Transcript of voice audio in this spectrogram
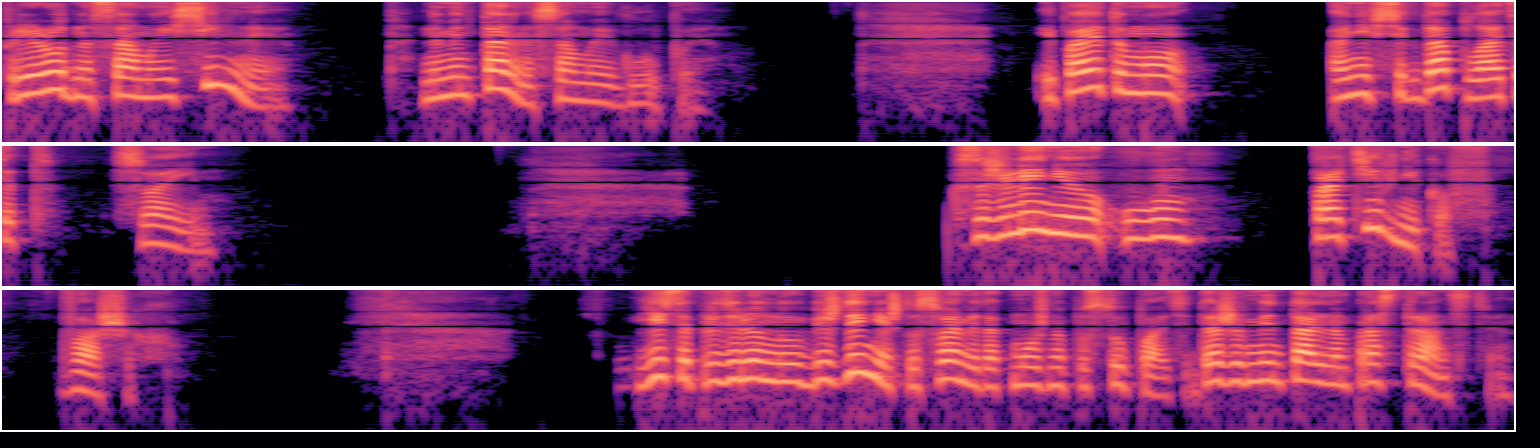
природно самые сильные, но ментально самые глупые. И поэтому они всегда платят своим. К сожалению, у противников ваших есть определенное убеждение, что с вами так можно поступать, даже в ментальном пространстве.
